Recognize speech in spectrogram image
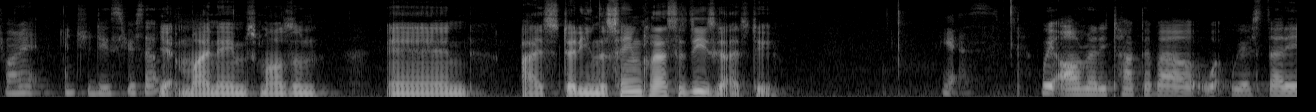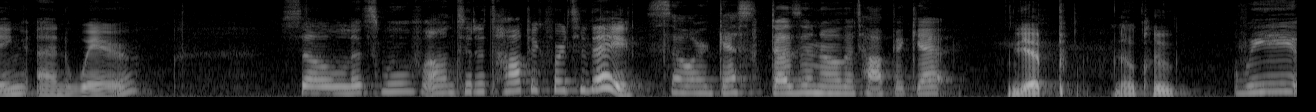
Do you want to introduce yourself? Yeah, my name's Moazzam, and I study in the same class as these guys do. Yes. We already talked about what we're studying and where. So let's move on to the topic for today. So our guest doesn't know the topic yet. Yep, no clue. We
